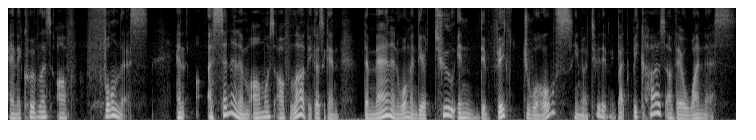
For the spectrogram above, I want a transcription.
an equivalence of fullness and a synonym almost of love because again the man and woman they're two individuals you know two but because of their oneness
